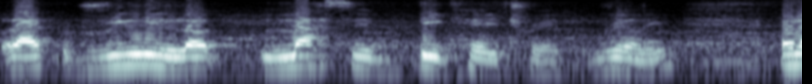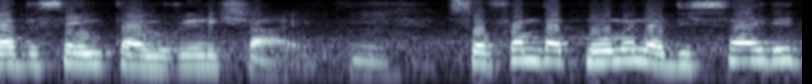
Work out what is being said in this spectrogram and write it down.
like really lot, massive, big hatred, really, and at the same time really shy. So from that moment, I decided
